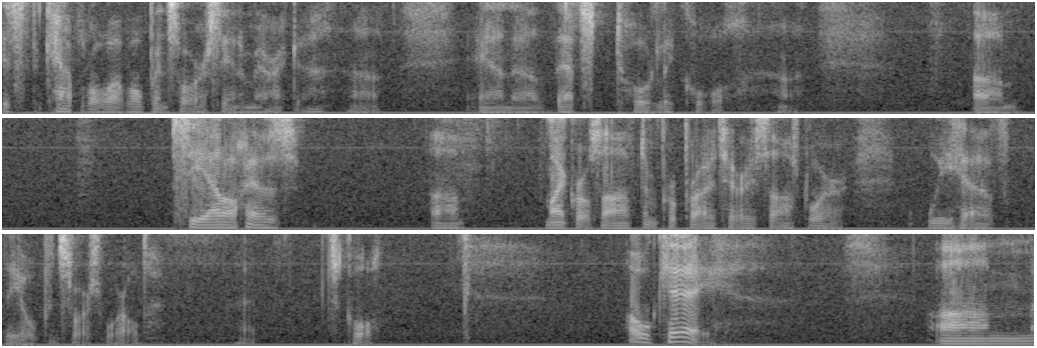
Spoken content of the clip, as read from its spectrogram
it's the capital of open source in America, uh, and uh, that's totally cool. Um, Seattle has um, Microsoft and proprietary software. We have the open source world. It's cool. Okay. Um,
